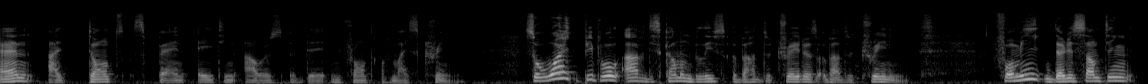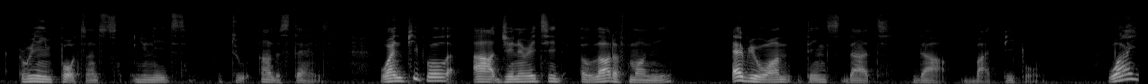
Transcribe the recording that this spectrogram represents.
and I don't spend 18 hours a day in front of my screen. So why people have these common beliefs about the traders, about the training? For me, there is something really important you need to understand. When people are generating a lot of money, everyone thinks that they are bad people. Why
